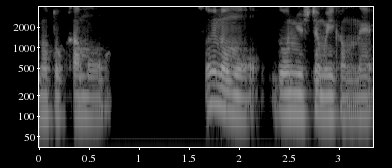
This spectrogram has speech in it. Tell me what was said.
のとかもそういうのも導入してもいいかもね。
